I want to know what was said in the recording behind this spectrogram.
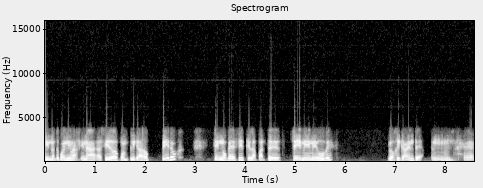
y no te puedes ni imaginar, ha sido complicado, pero tengo que decir que la parte de lógicamente, mm, eh,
